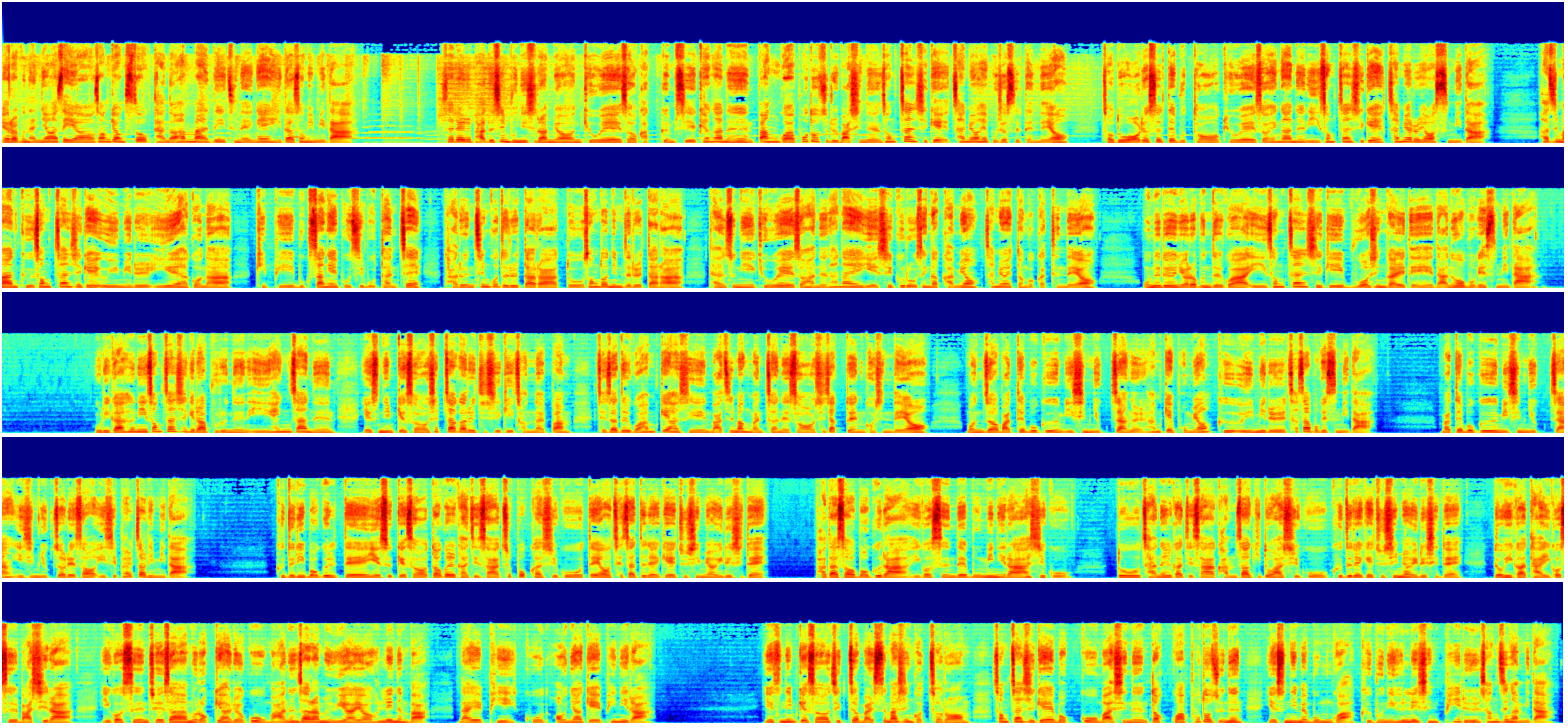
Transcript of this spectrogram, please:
여러분 안녕하세요. 성경 속 단어 한마디 진행의 이다솜입니다. 세례를 받으신 분이시라면 교회에서 가끔씩 행하는 빵과 포도주를 마시는 성찬식에 참여해 보셨을 텐데요. 저도 어렸을 때부터 교회에서 행하는 이 성찬식에 참여를 해왔습니다. 하지만 그 성찬식의 의미를 이해하거나 깊이 묵상해 보지 못한 채 다른 친구들을 따라 또 성도님들을 따라 단순히 교회에서 하는 하나의 예식으로 생각하며 참여했던 것 같은데요. 오늘은 여러분들과 이 성찬식이 무엇인가에 대해 나누어 보겠습니다. 우리가 흔히 성찬식이라 부르는 이 행사는 예수님께서 십자가를 지시기 전날 밤 제자들과 함께 하신 마지막 만찬에서 시작된 것인데요. 먼저 마태복음 26장을 함께 보며 그 의미를 찾아보겠습니다. 마태복음 26장 26절에서 28절입니다. 그들이 먹을 때 예수께서 떡을 가지사 축복하시고 떼어 제자들에게 주시며 이르시되 받아서 먹으라. 이것은 내 몸이니라 하시고 또 잔을 가지사 감사 기도 하시고 그들에게 주시며 이르시되 너희가 다 이것을 마시라. 이것은 죄사함을 얻게 하려고 많은 사람을 위하여 흘리는 바 나의 피 곧 언약의 피니라. 예수님께서 직접 말씀하신 것처럼 성찬식에 먹고 마시는 떡과 포도주는 예수님의 몸과 그분이 흘리신 피를 상징합니다.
